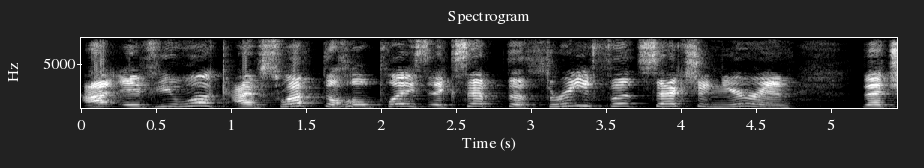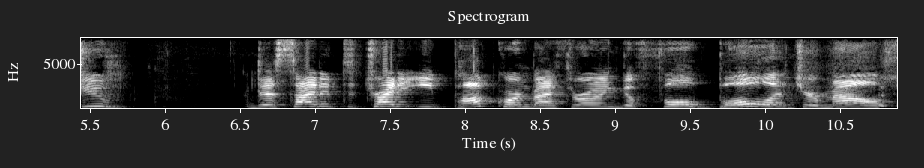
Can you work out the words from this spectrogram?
I, if you look, I've swept the whole place except the three foot section you're in that you've." Decided to try to eat popcorn by throwing the full bowl at your mouth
